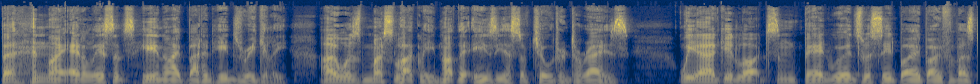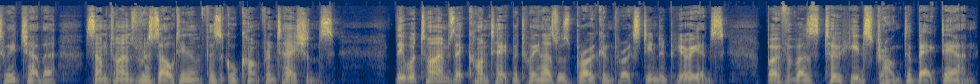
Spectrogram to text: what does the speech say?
but in my adolescence he and I butted heads regularly. I was most likely not the easiest of children to raise. We argued lots, and bad words were said by both of us to each other, sometimes resulting in physical confrontations. There were times that contact between us was broken for extended periods, both of us too headstrong to back down.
